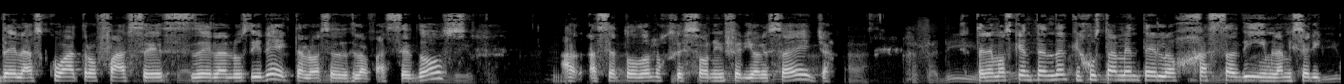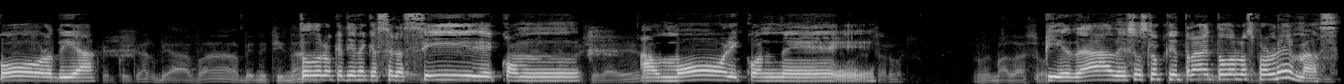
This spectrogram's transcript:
de las cuatro fases de la luz directa, lo hace desde la fase 2 hacia todos los que son inferiores a ella. Tenemos que entender que justamente los hasadim, la misericordia, todo lo que tiene que ser así, con amor y con eh, piedad, eso es lo que trae todos los problemas.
